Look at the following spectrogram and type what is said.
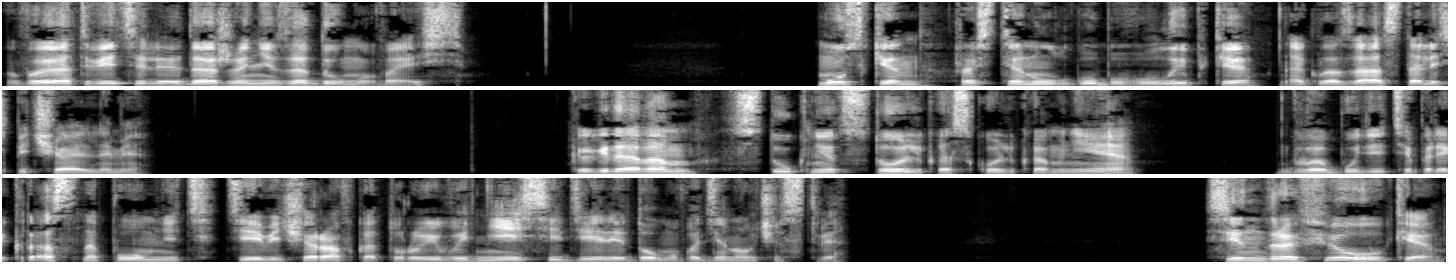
«Вы ответили, даже не задумываясь». Мускин растянул губы в улыбке, а глаза остались печальными. «Когда вам стукнет столько, сколько мне, вы будете прекрасно помнить те вечера, в которые вы не сидели дома в одиночестве». Синдра Феуке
